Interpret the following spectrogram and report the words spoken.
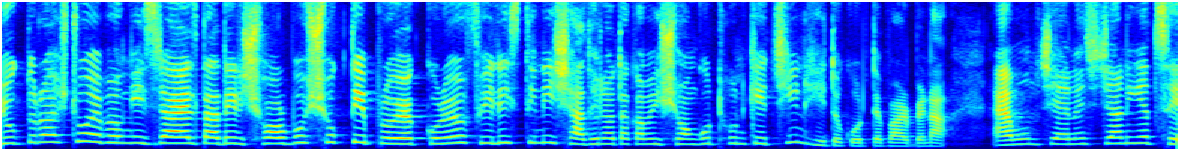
যুক্তরাষ্ট্র এবং ইসরায়েল তাদের সর্বশক্তি প্রয়োগ করেও ফিলিস্তিনি স্বাধীনতাকামী সংগঠনকে চিহ্নিত করতে পারবে না। এমন চ্যালেঞ্জ জানিয়েছে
